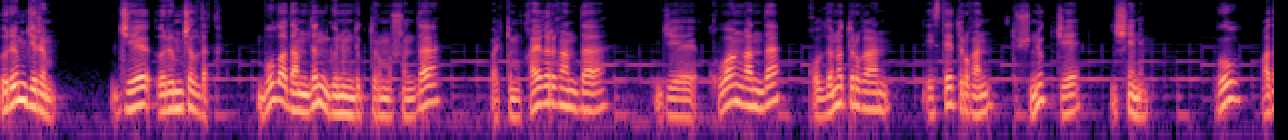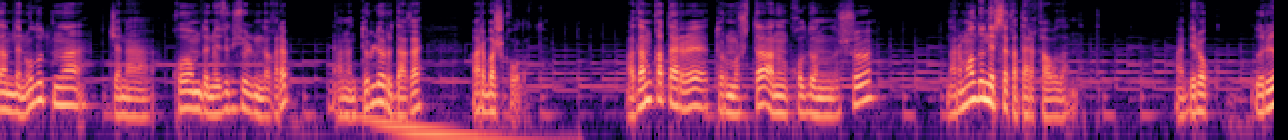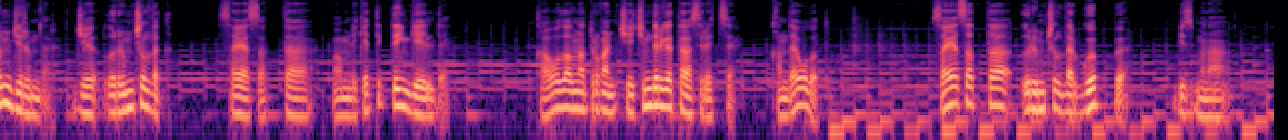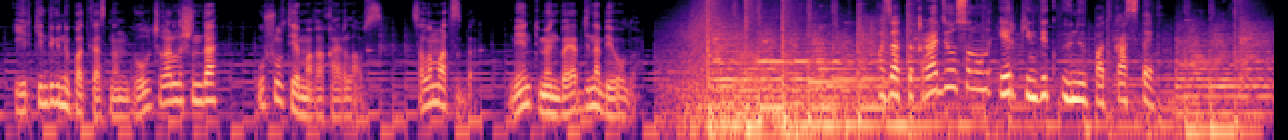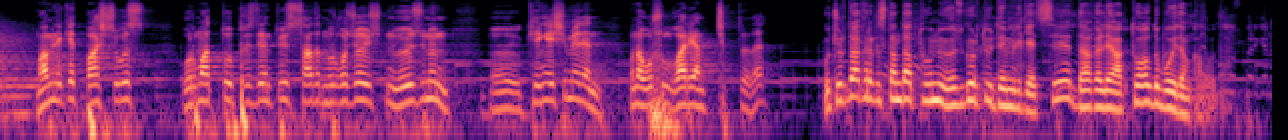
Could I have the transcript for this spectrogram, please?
ырым жырым же ырымчылдык. Бул адамдын күнүмдүк турмушунда балким кайгырганда же кубанганда колдоно турган эстей турган түшүнүк же ишеним. Бул адамдын улутуна жана коомдун өзгөчөлүгүнө карап анын түрлөрү дагы ар башка болот. Адам катары турмушта анын колдонулушу нормалдуу нерсе катары кабылданат а бирок ырым жырымдар же ырымчылдык саясатта мамлекеттик деңгээлде кабыл алына турган чечимдерге таасир этсе кандай болот? Саясатта ырымчылдар көппү? Биз мына эркиндик үнү подкастынын бул чыгарылышында ушул темага кайрылабыз. Саламатсызбы? Мен түмөнбай абдинаби уулу азаттык радиосунун эркиндик үнү подкасты. Мамлекет башчыбыз урматтуу президентибиз садыр нуркожоевичтин өзүнүн э, кеңеши менен мына ушул вариант чыкты да. Учурда кыргызстанда тууну өзгөртүү демилгеси дагы эле актуалдуу бойдон калууда.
